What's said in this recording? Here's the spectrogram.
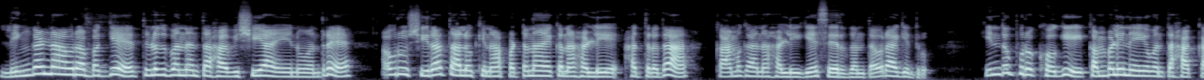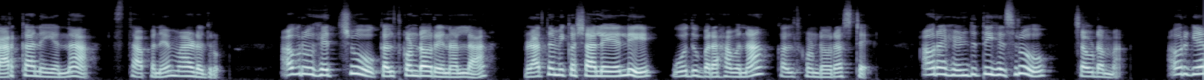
ಲಿಂಗಣ್ಣ ಅವರ ಬಗ್ಗೆ ತಿಳಿದು ಬಂದಂತಹ ವಿಷಯ ಏನು ಅಂದರೆ ಅವರು ಶಿರಾ ತಾಲೂಕಿನ ಪಟ್ಟನಾಯಕನಹಳ್ಳಿ ಹತ್ತಿರದ ಕಾಮಗಾನಹಳ್ಳಿಗೆ ಸೇರಿದಂಥವರಾಗಿದ್ದರು ಹಿಂದೂಪುರಕ್ಕೆ ಹೋಗಿ ಕಂಬಳಿ ನೇಯುವಂತಹ ಕಾರ್ಖಾನೆಯನ್ನು ಸ್ಥಾಪನೆ ಮಾಡಿದ್ರು. ಅವರು ಹೆಚ್ಚು ಕಲ್ತ್ಕೊಂಡವರೇನಲ್ಲ, ಪ್ರಾಥಮಿಕ ಶಾಲೆಯಲ್ಲಿ ಓದು ಬರಹವನ್ನು ಕಲ್ತ್ಕೊಂಡವರಷ್ಟೇ. ಅವರ ಹೆಂಡತಿ ಹೆಸರು ಚೌಡಮ್ಮ. ಅವ್ರಿಗೆ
